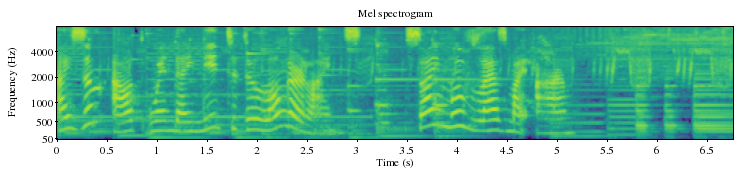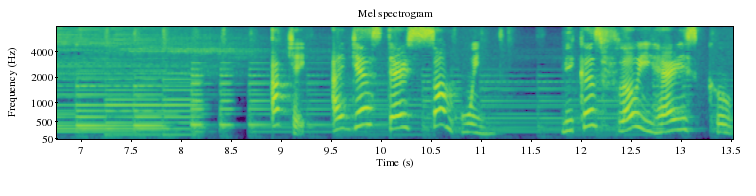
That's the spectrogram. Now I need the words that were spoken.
I zoom out when I need to do longer lines, so I move less my arm. I guess there's some wind, because flowy hair is cool.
